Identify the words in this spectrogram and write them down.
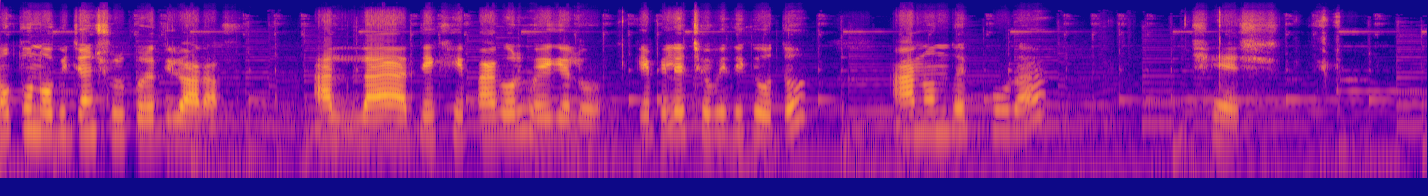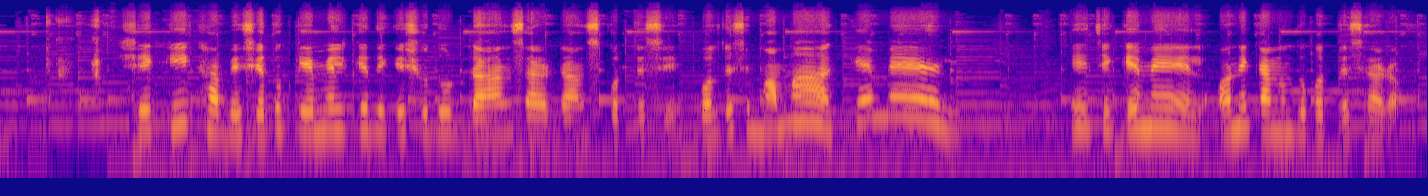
নতুন অভিযান শুরু করে দিল আরাফ। আল্লাহ, দেখে পাগল হয়ে গেল। কেপেলের ছবি দেখে ও তো আনন্দ পুরা শেষ। সে কি খাবে? সে তো কেমেলকে দেখে শুধু ডান্স আর ডান্স করতেছে। বলতেছে, মামা, কেমেল! এই যে কেমেল, অনেক আনন্দ করতেছে আরব।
